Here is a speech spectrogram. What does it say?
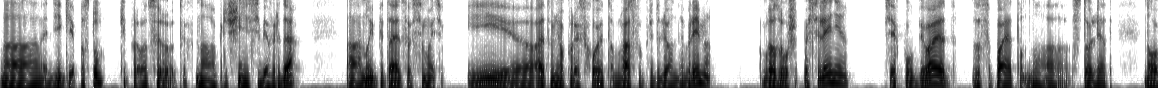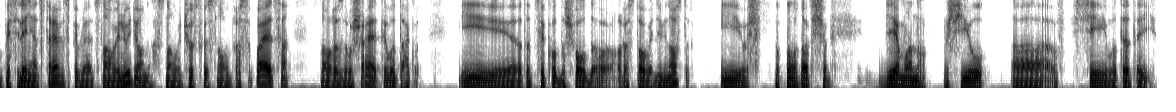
а, дикие поступки, провоцирует их на причинение себе вреда, а, ну и питается всем этим. И а, это у него происходит там раз в определенное время, разрушит поселение, всех поубивает, засыпает там на сто лет. Новое поселение отстраивается, появляются новые люди, он их снова чувствует, снова просыпается, снова разрушает, и вот так вот. И этот цикл дошел до Ростова 90-х. И, в общем, демон вкусил э, всей вот этой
